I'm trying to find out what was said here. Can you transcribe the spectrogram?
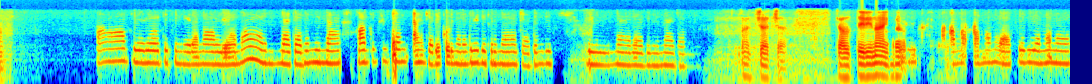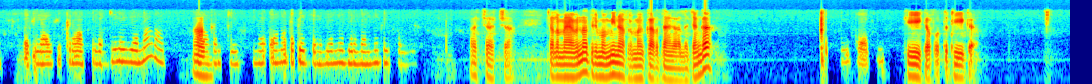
ਹਾਂ ਫਿਰ ਤੁਸੀਂ ਮੇਰਾ ਨਾਮ ਲਿਓ ਨਾ ਮੈਂ ਕਹਿ ਦੂੰਗੀ ਮੈਂ ਹਾਂ ਤੁਸੀਂ ਸੰ ਐਂ ਕਹਦੇ ਕੁੜੀਆਂ ਨੂੰ ਭੇਜ ਦਿਓ ਫਿਰ ਮੈਂ ਕਹਿ ਦੂੰਗੀ ਵੀ ਮੈਂ ਰੈਡੀ ਹਾਂ, ਮੈਂ ਜਾਊਂਗੀ। ਅੱਛਾ ਅੱਛਾ। ਚੱਲ ਤੇਰੀ ਨਾ ਕਰ- ਅਮਨ ਅਮਨ ਵੈਸੇ ਵੀ ਉਹਨਾਂ ਨੂੰ ਸਿਲਾਈ ਸਿੱਖਣ ਵਾਸਤੇ ਲੱਗੀ ਹੋਈ ਹੈ ਨਾ ਹਾਂ। ਤਾਂ ਕਰਕੇ ਮੈਂ ਉਹਨੂੰ ਤਾਂ ਭੇਜਣਗੀ ਉਹਨੂੰ ਫਿਰ ਮੈਨੂੰ ਭੇਜਣਗੀ ਅੱਛਾ ਅੱਛਾ। ਚੱਲ ਮੈਂ ਵੀ ਨਾ ਤੇਰੀ ਮੰਮੀ ਨਾਲ ਫਿਰ ਮੈਂ ਕਰਦਾ ਗੱਲ ਚੰਗਾ? ਠੀਕ ਹੈ ਜੀ। ਠੀਕ ਆ ਪੁੱਤ ਠੀਕ ਆ।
